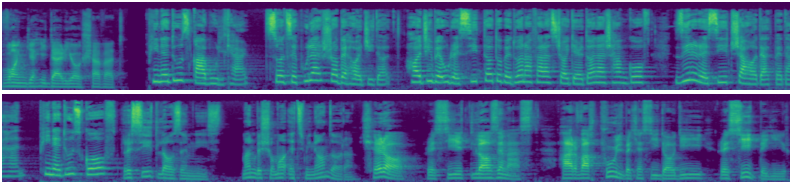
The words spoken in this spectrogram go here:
وانگهی دریا شود پیندوز قبول کرد. سلس پولش را به حاجی داد. حاجی به او رسید داد و به دو نفر از شاگردانش هم گفت زیر رسید شهادت بدهند. پیندوز گفت رسید لازم نیست. من به شما اطمینان دارم. چرا رسید لازم است هر وقت پول به کسی دادی رسید بگیر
